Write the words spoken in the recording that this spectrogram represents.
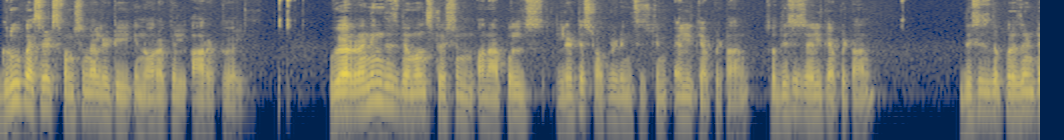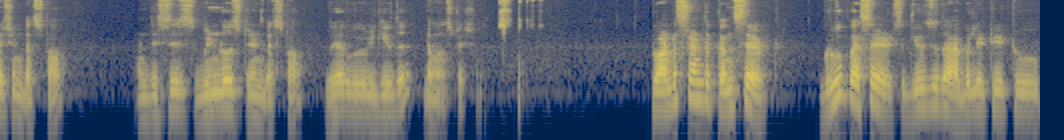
group assets functionality in Oracle R12. We are running this demonstration on Apple's latest operating system El Capitan. So this is El Capitan. This is the presentation desktop and this is Windows 10 desktop where we will give the demonstration. To understand the concept, group assets gives you the ability to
